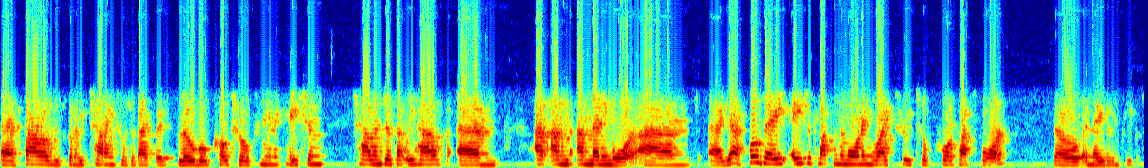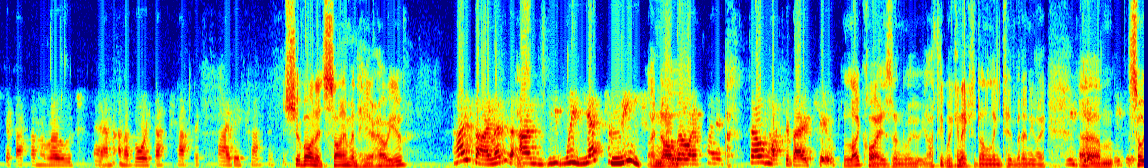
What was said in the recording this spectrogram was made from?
uh, Farrell, who's going to be chatting to us about the global cultural communication challenges that we have, um, and, and, and many more. And uh, yeah, full day, 8 o'clock in the morning, right through till quarter past four. So enabling people to get back on the road um, and avoid that traffic, Friday traffic. Siobhan, it's Simon here. How are you? Hi, Simon. And we- we've yet to meet. I know. Although I've heard so much about you. Likewise, and we, I think we connected on LinkedIn. But anyway, We did, um, we did. so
